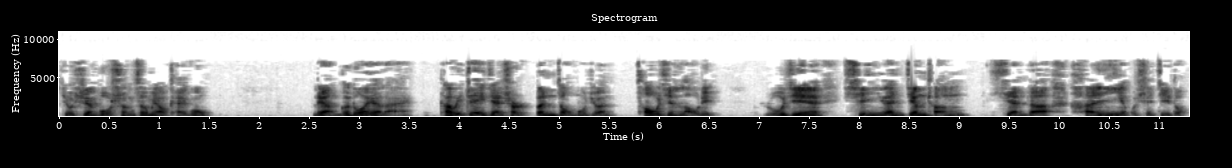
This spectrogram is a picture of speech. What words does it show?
就宣布圣僧庙开工。两个多月来，他为这件事奔走募捐，操心劳力。如今心愿将成，显得很有些激动。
